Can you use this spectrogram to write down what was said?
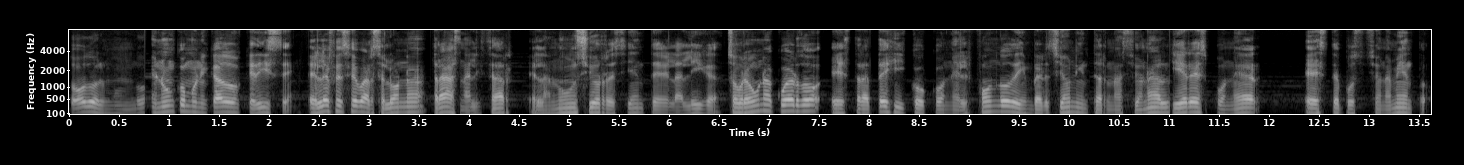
todo el mundo, en un comunicado que dice, el FC Barcelona, tras analizar el anuncio reciente de la liga sobre un acuerdo estratégico con el Fondo de Inversión Internacional, quiere exponer este posicionamiento.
